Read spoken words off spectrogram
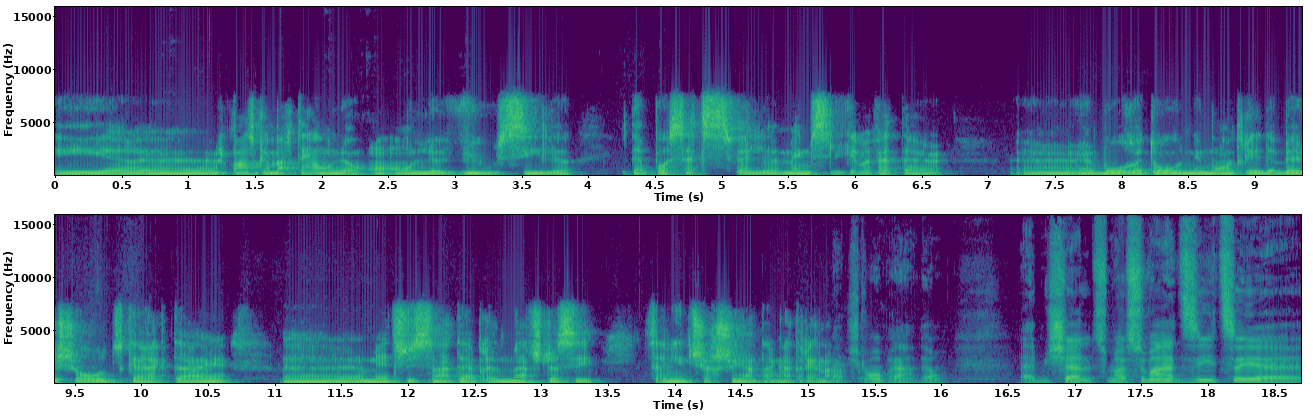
Et euh, je pense que Martin, on l'a, on, on l'a vu aussi, là. Il n'était pas satisfait, là, même si l'équipe a fait un, un, un beau retour, il nous a montré de belles choses, du caractère, euh, mais tu le sentais après le match, là, c'est, ça vient te chercher en tant qu'entraîneur. Je comprends donc. Euh, Michel, tu m'as souvent dit, tu sais, euh,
